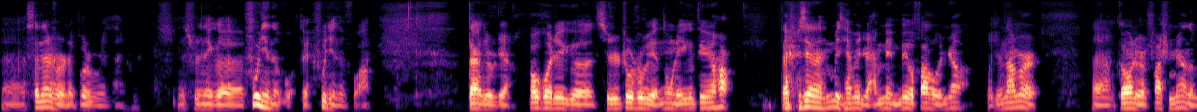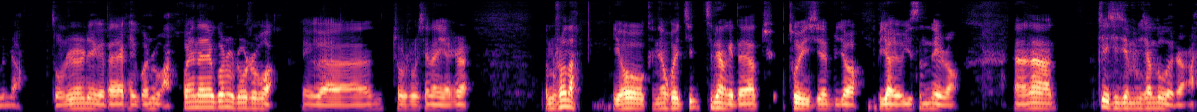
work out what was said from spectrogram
呃，三点水的不是不是三点水是那个父亲的父，对父亲的父啊。大概就是这样。包括这个，其实周师傅也弄了一个订阅号，但是现在目前为止还没没有发过文章，我就纳闷儿。嗯，高里边发什么样的文章？总之，这个大家可以关注啊，欢迎大家关注周师傅。那个周师傅现在也是怎么说呢？以后肯定会尽尽量给大家做一些比较比较有意思的内容。嗯，那这期节目就先录到这儿啊，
